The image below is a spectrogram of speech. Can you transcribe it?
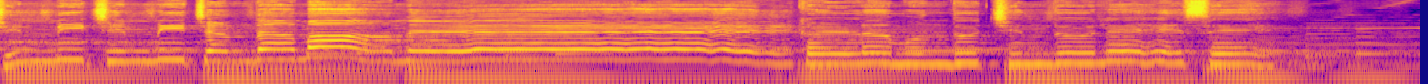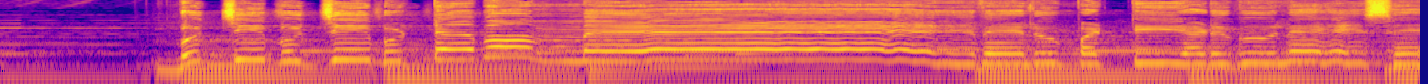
చిన్ని చిన్ని చందమామే కళ్ళ ముందు చిందులేసే. బుజ్జి బుజ్జి బుట్ట బొమ్మే వేలు పట్టి అడుగులేసే.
